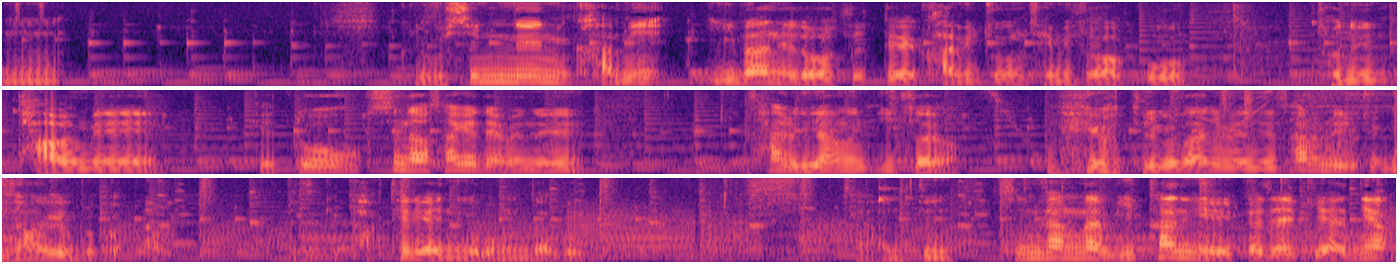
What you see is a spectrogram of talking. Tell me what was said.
음 그리고 씹는 감이 입안에 넣었을 때 감이 조금 재밌어 갖고 저는 다음에 또 혹시나 사게 되면은 살 의향은 있어요. 근데 이거 들고 다니면은 사람들이 좀 이상하게 볼 거야 박테리아 있는 거 먹는다고. 자 아무튼 신상남 2탄은 여기까지 할게요. 안녕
